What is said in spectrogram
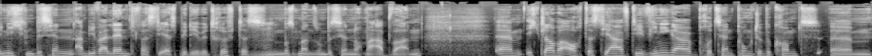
bin ich ein bisschen ambivalent, was die SPD betrifft. Das mhm. muss man so ein bisschen nochmal abwarten. Ähm, ich glaube auch, dass die AfD weniger Prozentpunkte bekommt, ähm,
